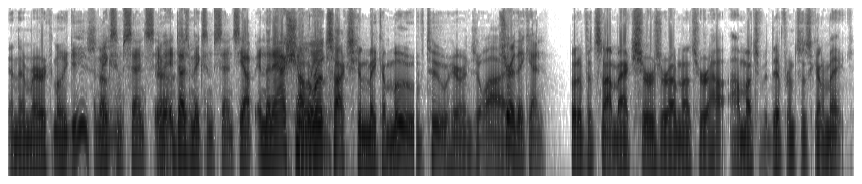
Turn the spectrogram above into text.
in the American League East. It makes some sense. Yeah. It does make some sense. Yep. In the Now National the League, Red Sox can make a move too here in July. sure they can. But if it's not Max Scherzer, I'm not sure how, how much of a difference it's going to make.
